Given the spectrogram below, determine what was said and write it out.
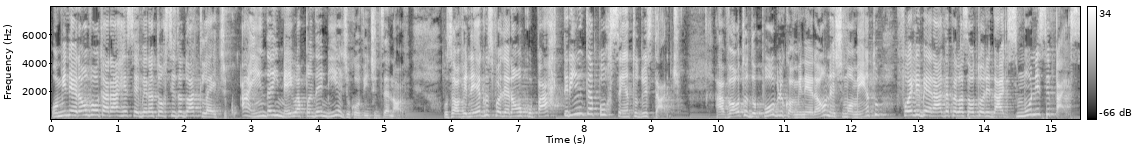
o Mineirão voltará a receber a torcida do Atlético, ainda em meio à pandemia de Covid-19. Os alvinegros poderão ocupar 30% do estádio. A volta do público ao Mineirão, neste momento, foi liberada pelas autoridades municipais.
